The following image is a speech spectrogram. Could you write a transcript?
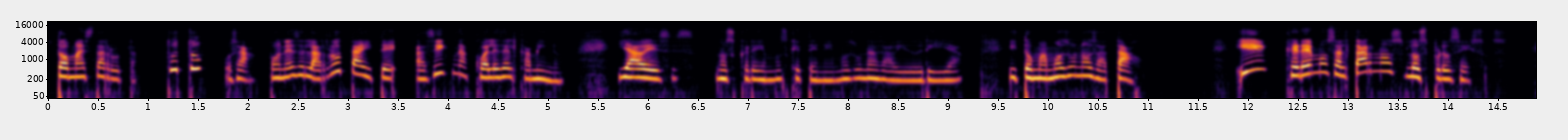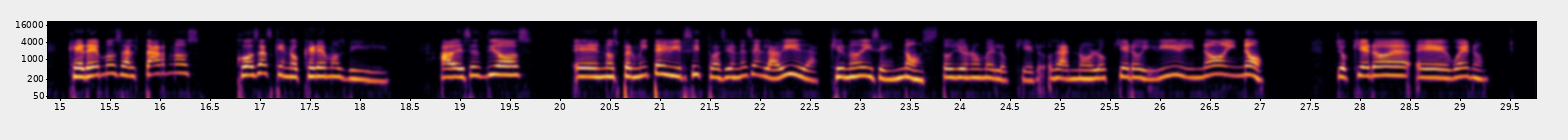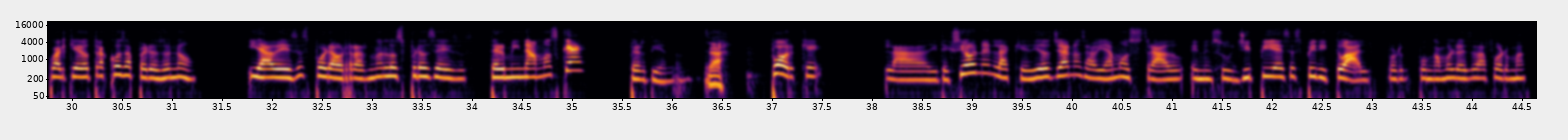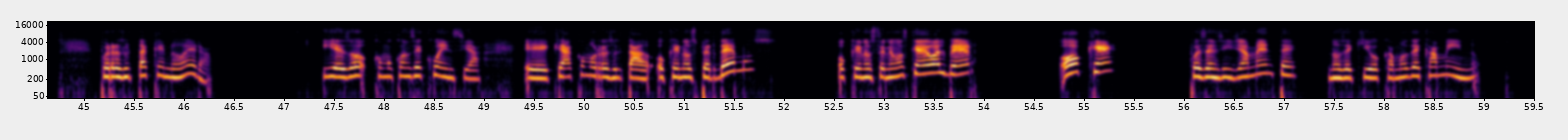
toma esta ruta. Tú, tú. O sea, pones la ruta y te asigna cuál es el camino. Y a veces nos creemos que tenemos una sabiduría y tomamos unos atajos. Y queremos saltarnos los procesos. Queremos saltarnos cosas que no queremos vivir. A veces Dios eh, nos permite vivir situaciones en la vida que uno dice, no, esto yo no me lo quiero, o sea, no lo quiero vivir y no, y no. Yo quiero, eh, eh, bueno, cualquier otra cosa, pero eso no. Y a veces por ahorrarnos los procesos, terminamos ¿qué? Perdiéndonos. Ah, Porque la dirección en la que Dios ya nos había mostrado en su GPS espiritual, por, pongámoslo de esa forma, pues resulta que no era. Y eso como consecuencia eh, queda como resultado o que nos perdemos, o que nos tenemos que devolver, o que pues sencillamente nos equivocamos de camino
